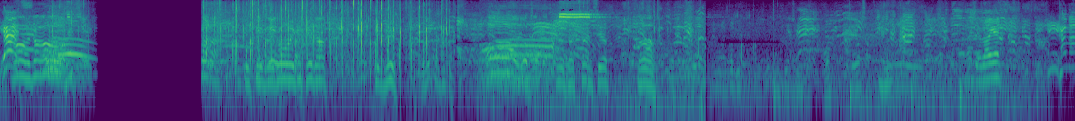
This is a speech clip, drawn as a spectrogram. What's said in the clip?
Yes! Oh, no! Good save by the goalie, good header. Good move. Oh, there's a chance here. Oh. That's it, Ryan. Come on!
